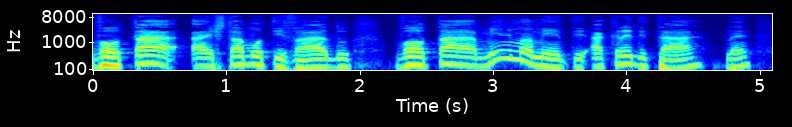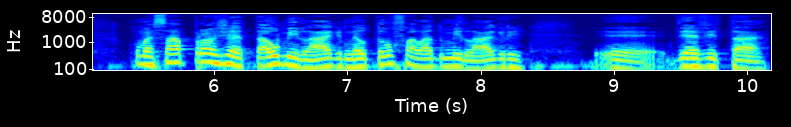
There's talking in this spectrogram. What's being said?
Voltar a estar motivado, voltar minimamente a acreditar, né? Começar a projetar o milagre, né? O tão falado milagre eh, de evitar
